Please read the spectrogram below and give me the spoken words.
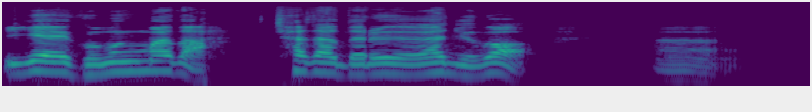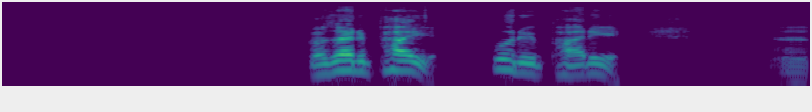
이게 구멍마다 찾아 들어가 가지고 어, 고자리 파리, 뿌리 파리 어,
